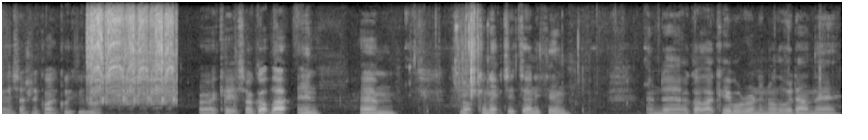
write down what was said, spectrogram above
And it's actually quite quick as well. Right, okay, so I got that in. Um, it's not connected to anything. And uh, I got that cable running all the way down there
